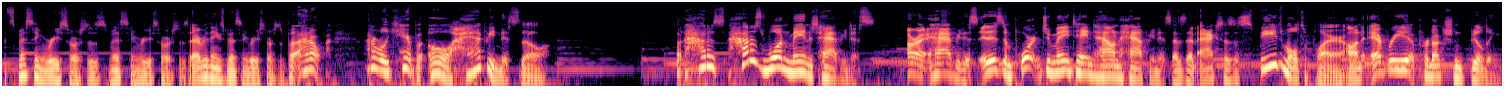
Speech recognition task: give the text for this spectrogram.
It's missing resources. Missing resources. Everything's missing resources. But I don't. I don't really care. But oh, happiness though. But how does how does one manage happiness? All right, happiness. It is important to maintain town happiness as it acts as a speed multiplier on every production building.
